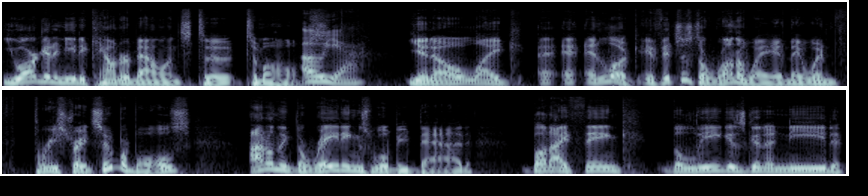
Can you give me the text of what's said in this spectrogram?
You are going to need a counterbalance to to Mahomes. Oh, yeah. You know, like, and look, if it's just a runaway and they win three straight Super Bowls, I don't think the ratings will be bad. But I think the league is going to need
